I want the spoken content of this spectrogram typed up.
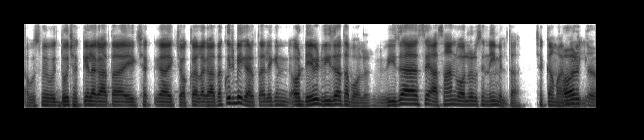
اب اس میں وہ دو چھکے لگاتا ایک چھکا ایک چوکا لگاتا کچھ بھی کرتا لیکن اور ڈیوڈ ویزا تھا بالر ویزا سے آسان بالر اسے نہیں ملتا چھکا مارنے اور کے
